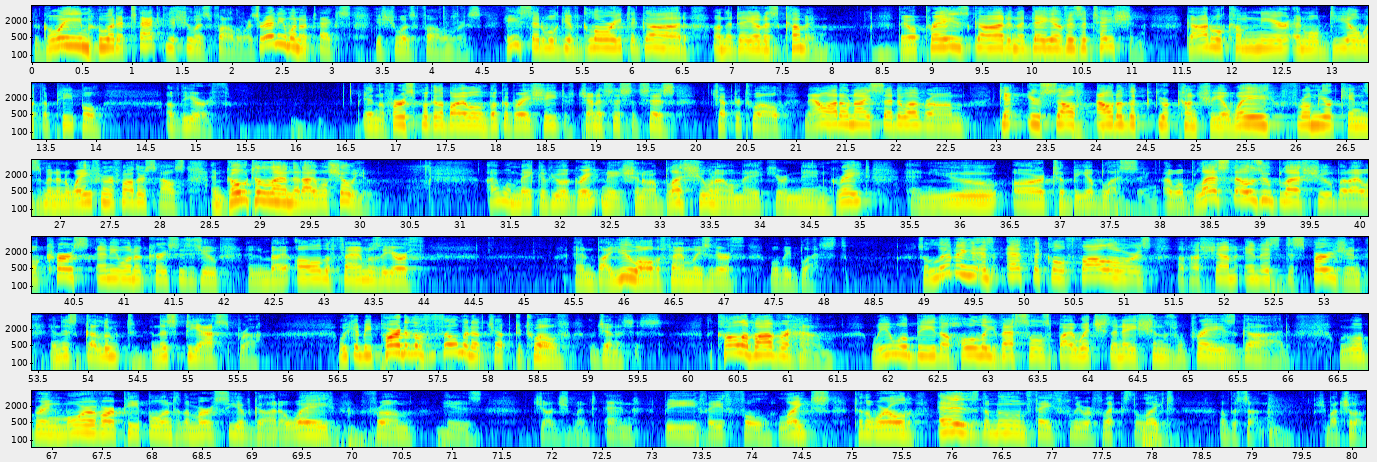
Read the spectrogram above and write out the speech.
The Goyim who had attacked Yeshua's followers, or anyone who attacks Yeshua's followers, he said will give glory to God on the day of his coming. They will praise God in the day of visitation. God will come near and will deal with the people of the earth. In the first book of the Bible, in book of Bereshit, Genesis, it says, chapter 12, Now Adonai said to Avram, Get yourself out of the, your country, away from your kinsmen and away from your father's house, and go to the land that I will show you. I will make of you a great nation. I will bless you, and I will make your name great, and you are to be a blessing. I will bless those who bless you, but I will curse anyone who curses you, and by all the families of the earth, and by you all the families of the earth will be blessed. So, living as ethical followers of Hashem in this dispersion, in this galut, in this diaspora, we can be part of the fulfillment of chapter 12 of Genesis. The call of Abraham we will be the holy vessels by which the nations will praise God. We will bring more of our people into the mercy of God away from his judgment and be faithful lights to the world as the moon faithfully reflects the light of the sun. Shabbat Shalom.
